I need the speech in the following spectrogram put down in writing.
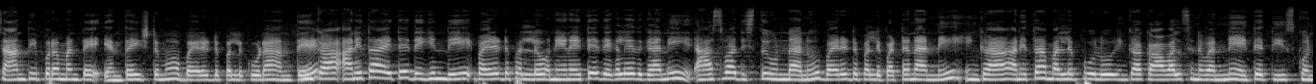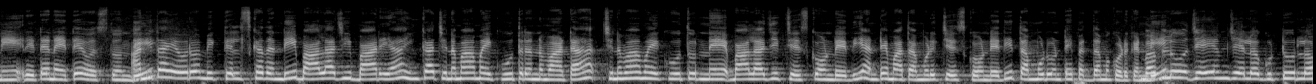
శాంతిపురం అంటే ఎంత ఇష్టమో బైరెడ్డిపల్లి కూడా అంతే. ఇంకా అనిత అయితే దిగింది బైరెడ్డిపల్లిలో. నేనైతే దిగలేదు కానీ ఆస్వాదిస్తూ ఉన్నాను బైరెడ్డిపల్లి పట్టణాన్ని. ఇంకా అనిత మల్లెపూలు ఇంకా కావాల్సినవన్నీ అయితే తీసుకొని రిటర్న్ అయితే వస్తుంది. అనిత ఎవరో మీకు తెలుసు కదండి బాలాజీ భార్య ఇంకా చిన్నమామయ్య కూతురు అన్నమాట చిన్నమామయ్య కూతుర్నే బాలాజీకి చేసుకోండేది అంటే మా తమ్ముడికి చేసుకోండేది. తమ్ముడు ఉంటే పెద్దమ్మ కొడుకండి. బబ్లు జేఎంజేలో గుట్టూరులో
